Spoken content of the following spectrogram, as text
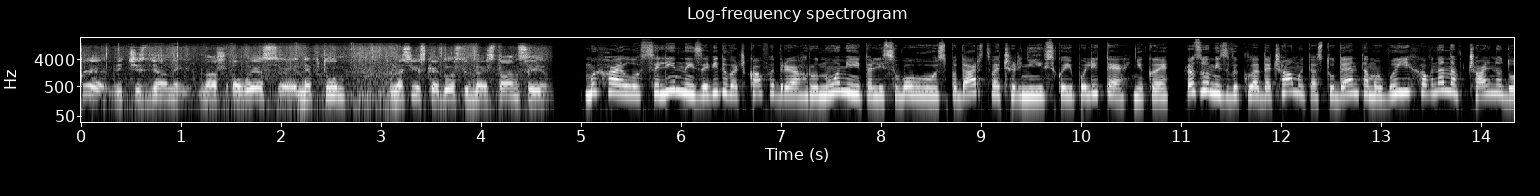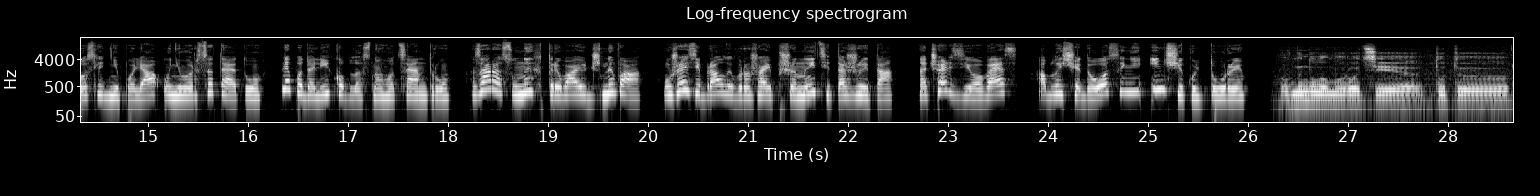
Це вітчизняний наш ОВС Нептун Насівської дослідної станції. Михайло Селінний, завідувач кафедри агрономії та лісового господарства Чернігівської політехніки, разом із викладачами та студентами виїхав на навчально-дослідні поля університету неподалік обласного центру. Зараз у них тривають жнива. Уже зібрали врожай пшениці та жита. На черзі овес, а ближче до осені інші культури. В минулому році тут е,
